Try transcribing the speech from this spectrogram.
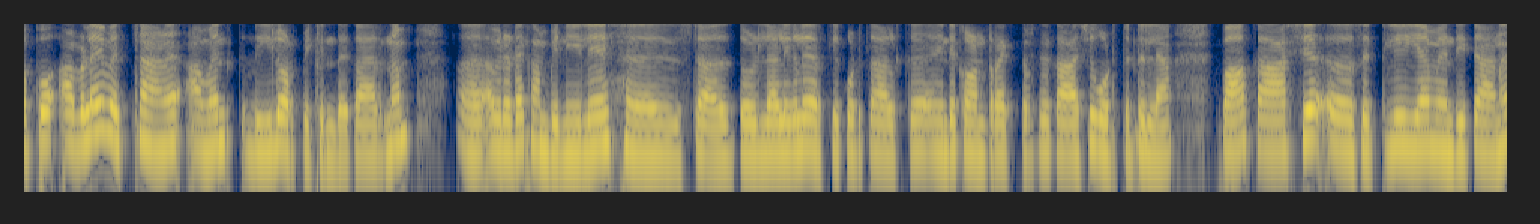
അപ്പോൾ അവളെ വെച്ചാണ് അവൻ ഡീൽ ഉറപ്പിക്കുന്നത്. കാരണം അവരുടെ കമ്പനിയിലെ തൊഴിലാളികളെ ഇറക്കി കൊടുത്ത ആൾക്ക് അതിന്റെ കോൺട്രാക്ടർക്ക് കാശ് കൊടുത്തിട്ടില്ല. അപ്പോൾ ആ കാശ് സെറ്റിൽ ചെയ്യാൻ വേണ്ടിയിട്ടാണ്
